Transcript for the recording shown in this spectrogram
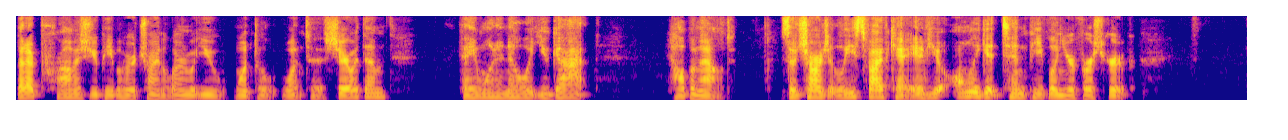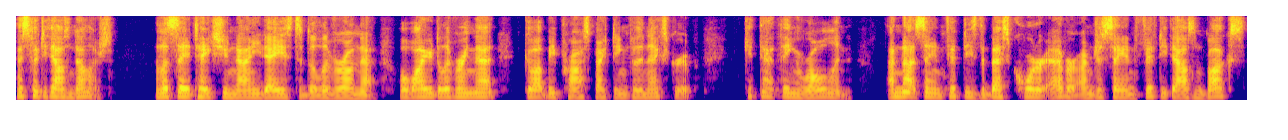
But I promise you, people who are trying to learn what you want to want to share with them, they want to know what you got. Help them out. So charge at least 5K. And if you only get 10 people in your first group, that's $50,000. And let's say it takes you 90 days to deliver on that. Well, while you're delivering that, go out be prospecting for the next group. Get that thing rolling. I'm not saying 50 is the best quarter ever. I'm just saying 50,000 bucks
